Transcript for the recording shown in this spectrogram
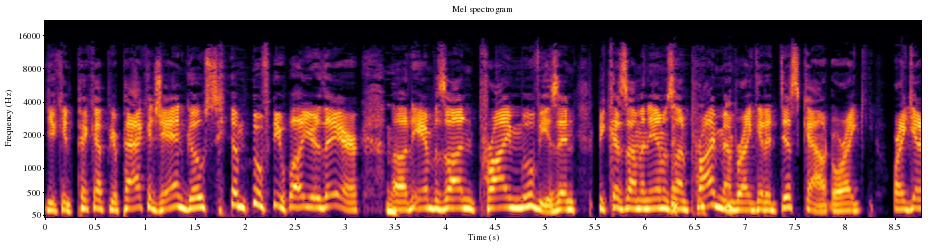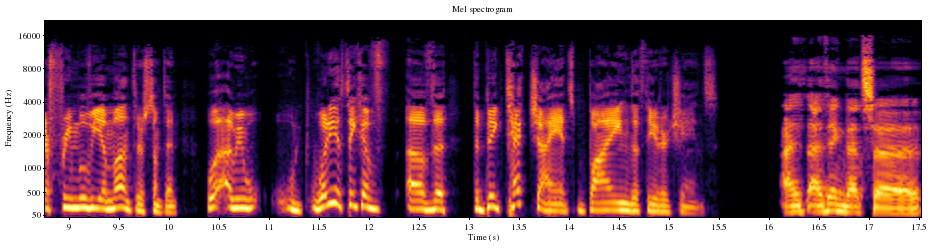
you can pick up your package and go see a movie while you're there Hmm. on Amazon Prime movies. And because I'm an Amazon Prime member, I get a discount or I or I get a free movie a month or something. Well, I mean, what do you think of of the the big tech giants buying the theater chains? I I think that's uh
